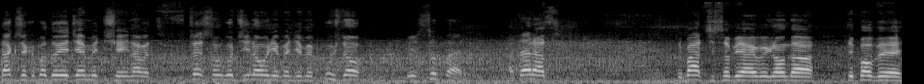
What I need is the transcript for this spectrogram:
Także chyba dojedziemy dzisiaj nawet wczesną godziną, nie będziemy późno. Jest super. A teraz zobaczcie sobie jak wygląda typowy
